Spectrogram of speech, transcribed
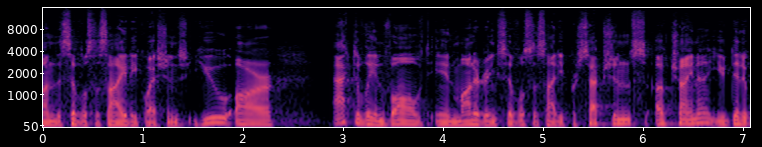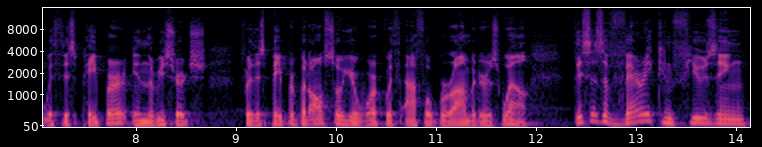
on the civil society questions. You are actively involved in monitoring civil society perceptions of China. You did it with this paper in the research for this paper, but also your work with Afrobarometer as well. This is a very confusing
